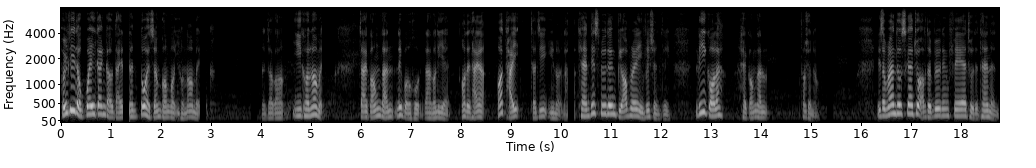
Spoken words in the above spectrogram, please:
佢呢度歸根究底咧，都係想講個 economic。嚟再講 economic 就係講緊 neighbourhood 啊嗰啲嘢。我哋睇啦，我一睇就知原來嗱，can this building be operated efficiently？呢個咧係講緊 functional。Is the rental schedule of the building fair to the tenant？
